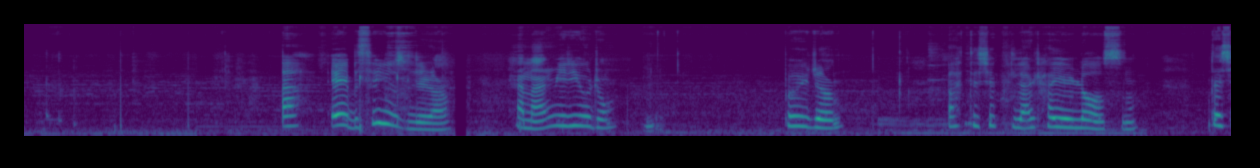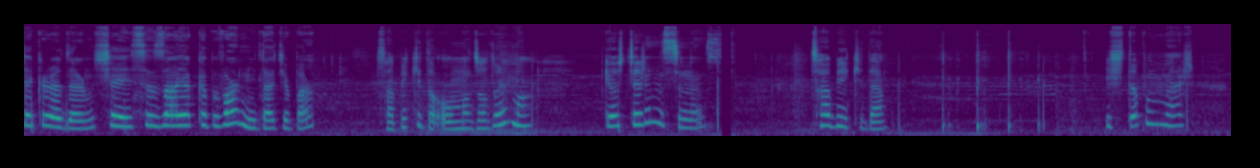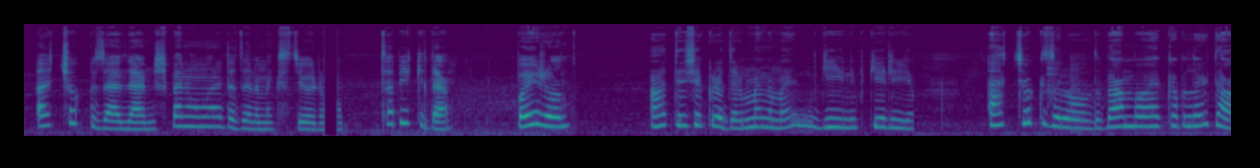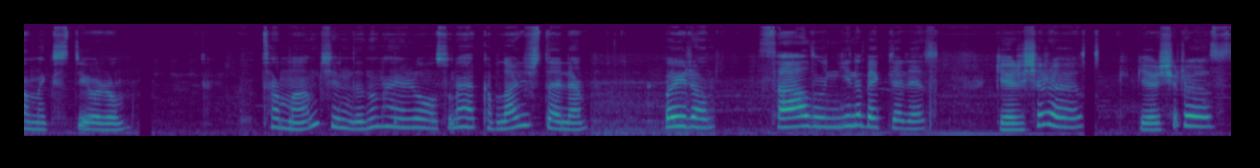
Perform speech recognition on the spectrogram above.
Elbise 100 lira. Hemen veriyorum. Buyurun. Ah teşekkürler. Hayırlı olsun. Teşekkür ederim. Şey sizde ayakkabı var mıydı acaba? Tabii ki de olmaz olur mu? Gösterir misiniz? Tabii ki de. İşte bunlar. Ay çok güzellermiş. Ben onları da denemek istiyorum. Tabii ki de. Buyurun. Ah teşekkür ederim. Ben hemen. Ah çok güzel oldu. Ben bu ayakkabıları da almak istiyorum. Tamam. Şimdiden hayırlı olsun. Ayakkabılar 100 TL. Buyurun. Sağ olun. Yine bekleriz. Görüşürüz. Görüşürüz.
